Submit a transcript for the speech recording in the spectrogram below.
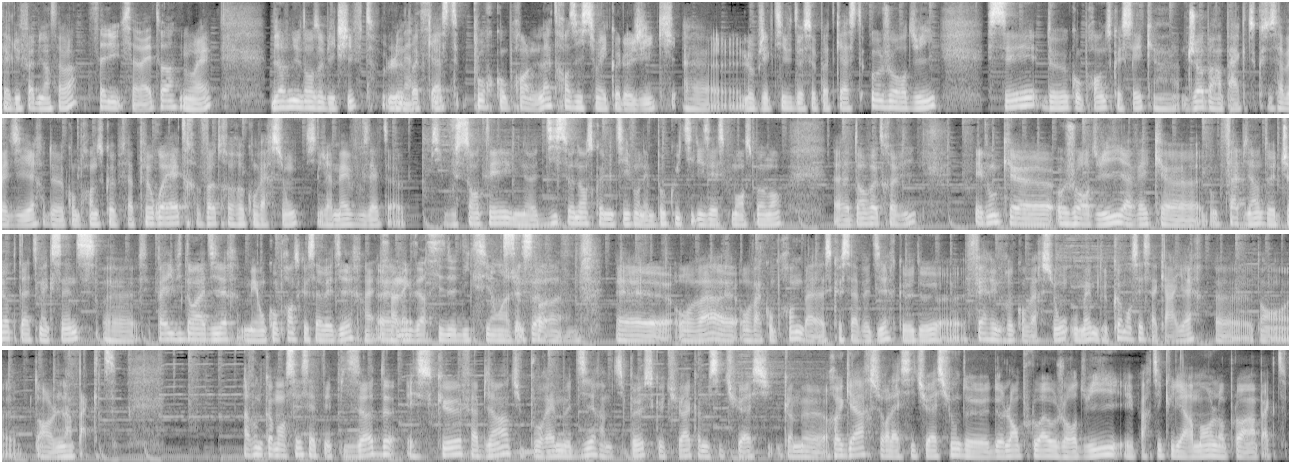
Salut Fabien, ça va? Salut, ça va et toi? Ouais. Bienvenue dans The Big Shift, le podcast pour comprendre la transition écologique. Euh, l'objectif de ce podcast aujourd'hui, c'est de comprendre ce que c'est qu'un job impact, ce que ça veut dire, de comprendre ce que ça pourrait être votre reconversion. Si jamais vous êtes, euh, si vous sentez une dissonance cognitive, on aime beaucoup utiliser ce mot en ce moment euh, dans votre vie, et donc euh, aujourd'hui avec euh, Fabien de Job That Makes Sense, euh, c'est pas évident à dire, mais on comprend ce que ça veut dire. c'est un exercice de diction à chaque ça. fois. on va on va comprendre bah, ce que ça veut dire que de faire une reconversion ou même de commencer sa carrière dans dans l'impact. Avant de commencer cet épisode, est-ce que Fabien, tu pourrais me dire un petit peu ce que tu as comme situation, comme regard sur la situation de, de l'emploi aujourd'hui et particulièrement l'emploi à impact?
